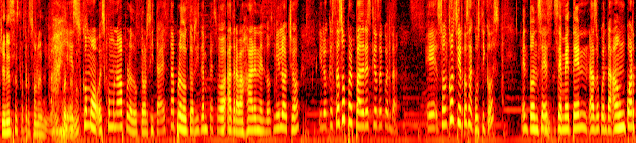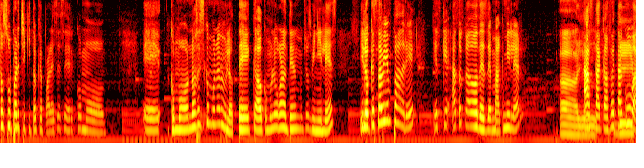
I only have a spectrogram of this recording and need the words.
¿quién es esta persona, amiga? Ay, es como, es como una productorcita. Esta productorcita empezó a trabajar en el 2008 y lo que está súper padre es que, haz de cuenta, eh, son conciertos acústicos. Entonces se meten, haz de cuenta, a un cuarto súper chiquito que parece ser como, eh, como, no sé si es como una biblioteca o como un lugar donde tienen muchos viniles. Y lo que está bien padre es que ha tocado desde Mac Miller Ay, hasta Café Tacuba.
